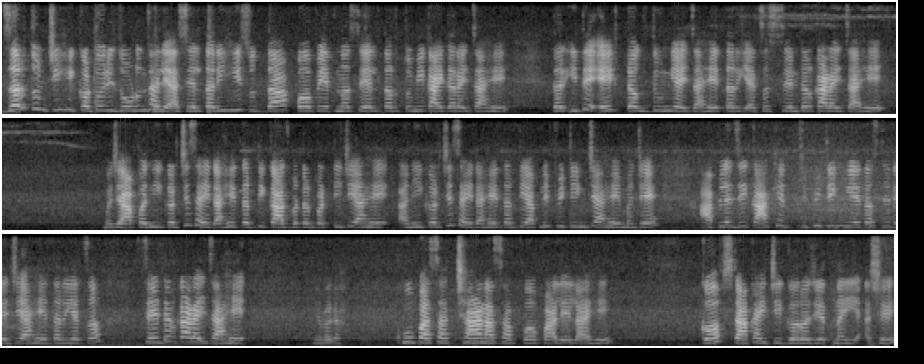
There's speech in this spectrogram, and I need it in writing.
जर तुमची ही कटोरी जोडून झाली असेल तरीही सुद्धा पप येत नसेल तर तुम्ही काय करायचं आहे? तर इथे एक टक देऊन घ्यायचं आहे तर याचं सेंटर काढायचं आहे. म्हणजे आपण इकडची साईड आहे तर ती काच बटन पट्टीची आहे आणि इकडची साईड आहे तर ती आपली फिटिंगची आहे. म्हणजे आपले जे काखेची फिटिंग येत असते त्याची आहे तर याचं सेंटर काढायचं आहे. हे बघा खूप असा छान असा पप आलेला आहे. कप्स टाकायची गरज येत नाही असे.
